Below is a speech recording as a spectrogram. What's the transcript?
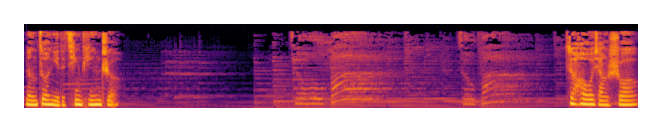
能做你的倾听者。走吧，走吧最后，我想说，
